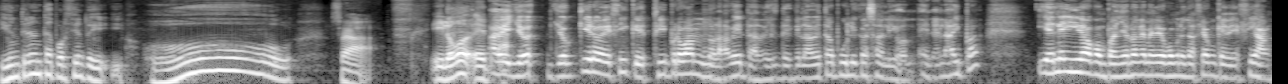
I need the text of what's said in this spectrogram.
y un 30% y... y- ¡Oh! O sea... Y luego... eh, A ver, yo, yo quiero decir que estoy probando la beta desde que la beta pública salió en el iPad y he leído a compañeros de medio de comunicación que decían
